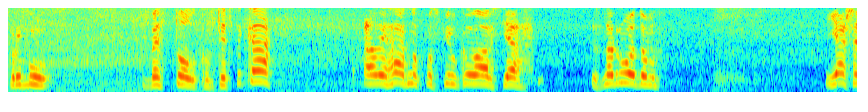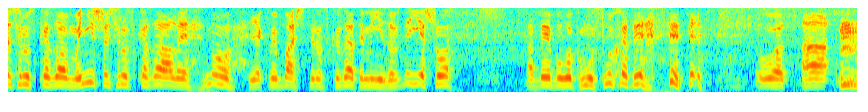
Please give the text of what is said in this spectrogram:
пробув без толку в ТЦК, але гарно поспілкувався з народом. Я щось розказав, мені щось розказали. Ну, як ви бачите, розказати мені завжди є що, аби було кому слухати. От, а,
